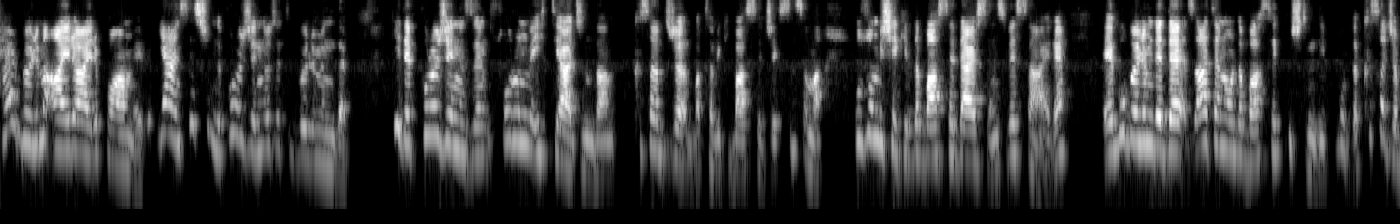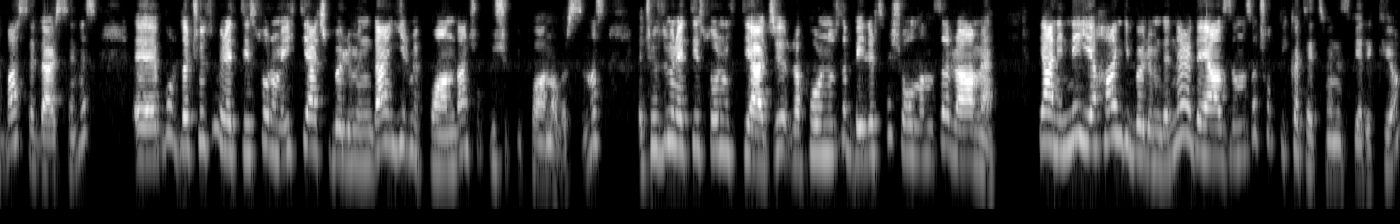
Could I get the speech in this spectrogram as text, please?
her bölüme ayrı ayrı puan veriyor. Yani siz şimdi projenin özeti bölümünde gidip projenizin sorun ve ihtiyacından kısaca tabii ki bahsedeceksiniz ama uzun bir şekilde bahsederseniz vesaire. E, bu bölümde de zaten orada bahsetmiştim deyip burada kısaca bahsederseniz e, burada çözüm ürettiği sorun ve ihtiyaç bölümünden 20 puandan çok düşük bir puan alırsınız. E, çözüm ürettiği sorun ihtiyacı raporunuzda belirtmiş olmanıza rağmen yani neyi hangi bölümde nerede yazdığınıza çok dikkat etmeniz gerekiyor.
